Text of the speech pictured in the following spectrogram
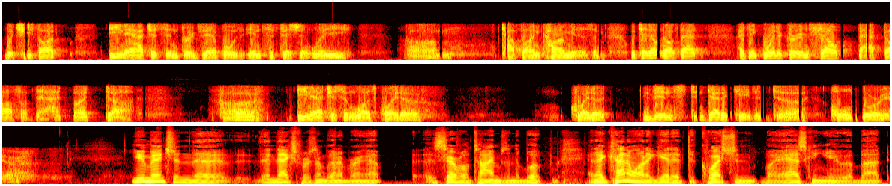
which he thought Dean Acheson, for example, was insufficiently um, tough on communism, which I don't know if that, I think Whittaker himself backed off of that, but uh, uh, Dean Acheson was quite a quite a convinced and dedicated uh, Cold Warrior. You mentioned the the next person I'm going to bring up uh, several times in the book, and I kind of want to get at the question by asking you about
